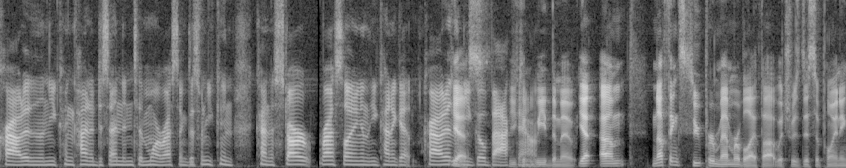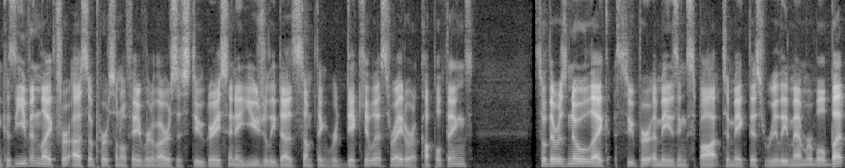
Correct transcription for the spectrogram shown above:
crowded and then you can kind of descend into more wrestling. This one you can kind of start wrestling and then you kind of get crowded and then you go back you down. can weed them out. Yeah. Um, nothing super memorable, I thought, which was disappointing because even like for us, a personal favorite of ours is Stu Grayson. He usually does something ridiculous, right, or a couple things. So there was no like super amazing spot to make this really memorable, but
